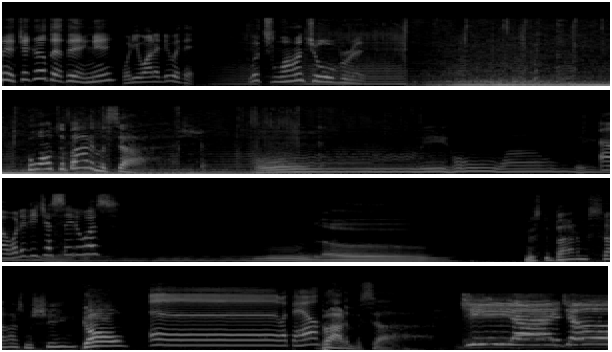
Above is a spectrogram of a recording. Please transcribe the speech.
Man, check out that thing, man. What do you want to do with it? Let's launch over it. Who wants a body massage? Uh, what did he just say to us? Hello. Mr. Body Massage Machine. Gone. Uh, what the hell? Body massage. G.I. Joe!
